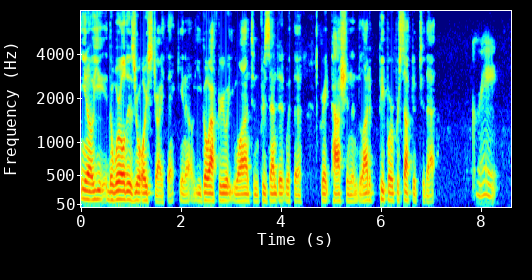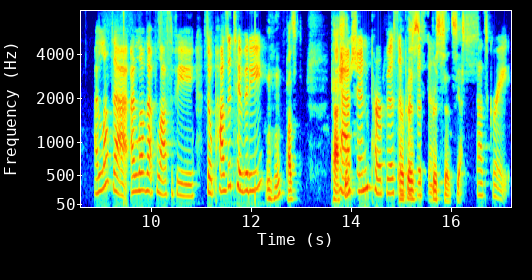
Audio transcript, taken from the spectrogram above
you know, you, the world is your oyster. I think you know you go after what you want and present it with a great passion, and a lot of people are perceptive to that. Great. I love that. I love that philosophy. So positivity, Mm-hmm. Posit- passion, passion, purpose, and persistence. persistence. Yes. That's great.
